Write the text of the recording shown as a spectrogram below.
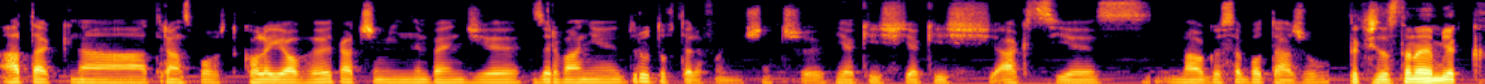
atak na transport kolejowy, a czym innym będzie zerwanie drutów telefonicznych, czy jakieś, jakieś akcje z małego sabotażu. Tak się zastanawiam, jak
